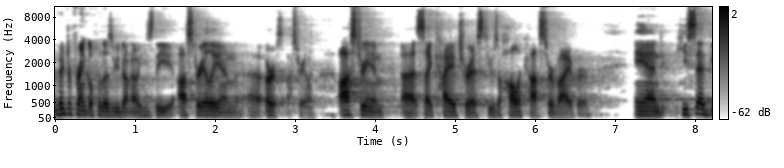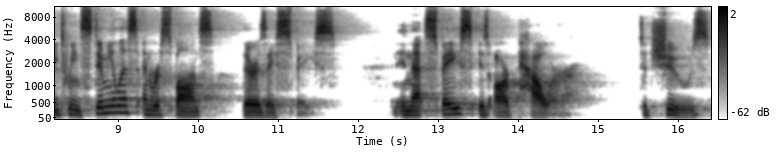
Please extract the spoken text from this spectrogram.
Viktor Frankl, for those of you who don't know, he's the Australian, uh, or Australian, Austrian uh, psychiatrist. He was a Holocaust survivor. And he said, between stimulus and response, there is a space. And in that space is our power to choose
